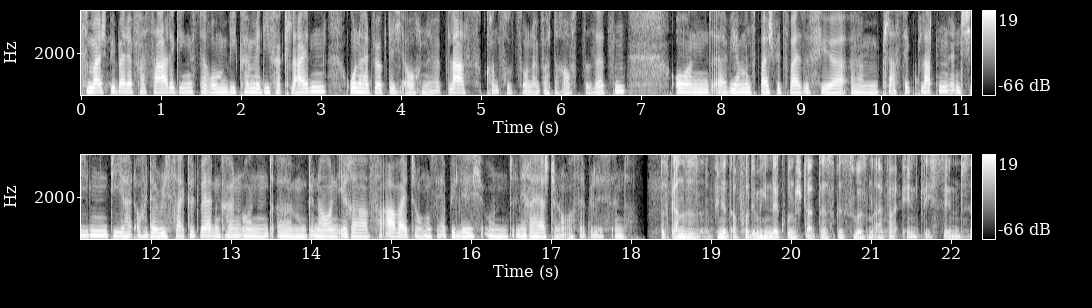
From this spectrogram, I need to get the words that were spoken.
Zum Beispiel bei der Fassade ging es darum, wie können wir die verkleiden, ohne halt wirklich auch eine Glaskonstruktion einfach darauf zu setzen. Und äh, wir haben uns beispielsweise für ähm, Plastikplatten entschieden, die halt auch wieder recycelt werden können und ähm, genau in ihrer Verarbeitung sehr billig und in ihrer Herstellung auch sehr billig sind. Das Ganze findet auch vor dem Hintergrund statt, dass Ressourcen einfach endlich sind.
